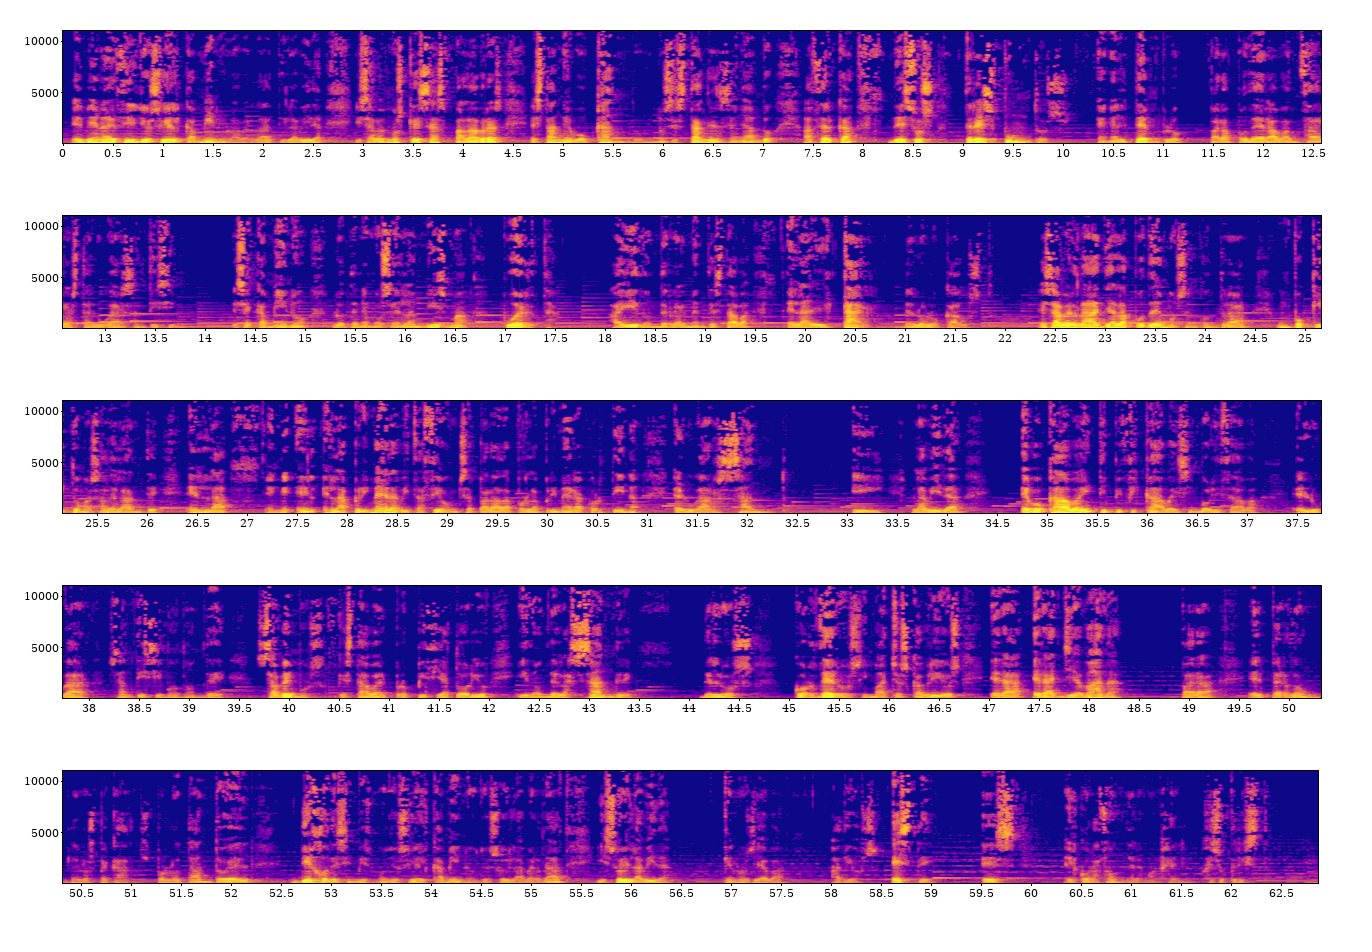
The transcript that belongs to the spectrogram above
Él viene a decir yo soy el camino, la verdad y la vida. Y sabemos que esas palabras están evocando, nos están enseñando acerca de esos tres puntos en el templo para poder avanzar hasta el lugar santísimo. Ese camino lo tenemos en la misma puerta, ahí donde realmente estaba el altar del holocausto. Esa verdad ya la podemos encontrar un poquito más adelante en la, en, la primera habitación separada por la primera cortina, el lugar santo. Y la vida evocaba y tipificaba y simbolizaba el lugar santísimo donde sabemos que estaba el propiciatorio y donde la sangre de los corderos y machos cabríos era, era llevada para el perdón de los pecados. Por lo tanto, Él dijo de sí mismo, yo soy el camino, yo soy la verdad y soy la vida que nos lleva a Dios. Este es el corazón del Evangelio, Jesucristo.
